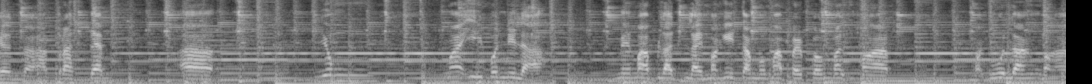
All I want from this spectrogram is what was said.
can ah, trust them. Ah, yung mga ibon nila, may mga bloodline, makita mo mga performance, mga magulang, mga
